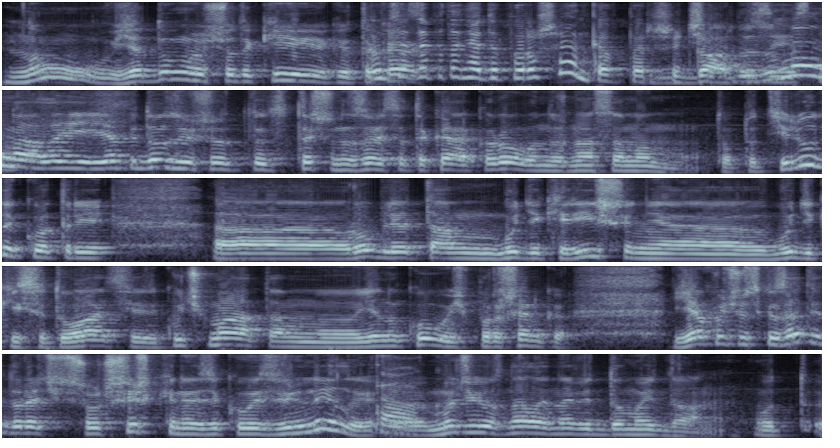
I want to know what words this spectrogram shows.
Ну, я думаю, що такі така. Ну, це запитання до Порошенка в першу чергу. Так, безумовно, але я підозрюю, що те, що називається така корова, нужна самому. Тобто ті люди, котрі е, роблять там будь-які рішення в будь-якій ситуації, Кучма, там, Янукович, Порошенко. Я хочу сказати, до речі, що от Шишкіна, з якого звільнили, Так. е, ми ж його знали навіть до Майдану. От, е,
